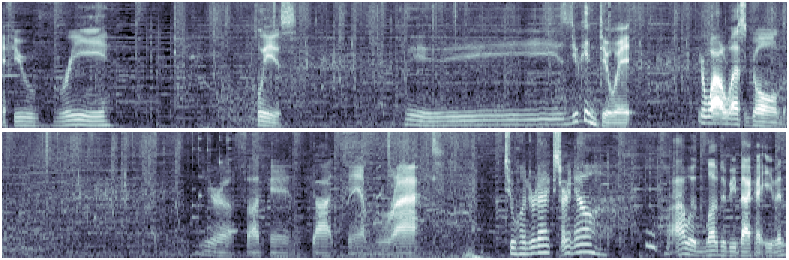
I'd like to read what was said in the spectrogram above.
If you re... Please. Please. You can do it. You're Wild West Gold. You're a fucking goddamn rat. 200x right now? I would love to be back at even.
